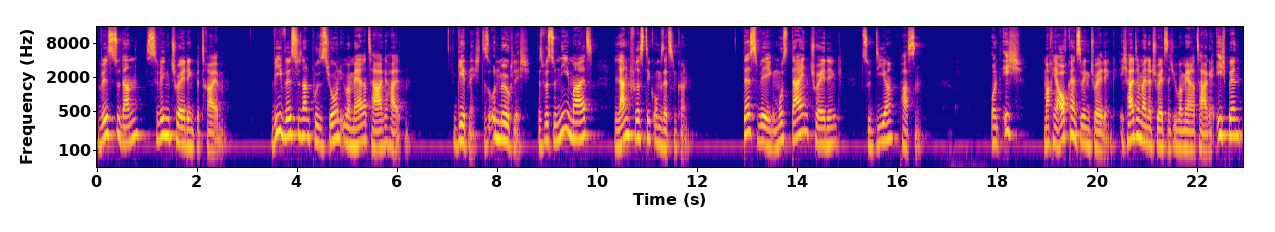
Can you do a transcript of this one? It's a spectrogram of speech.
willst du dann Swing Trading betreiben? Wie willst du dann Positionen über mehrere Tage halten? Geht nicht, das ist unmöglich. Das wirst du niemals langfristig umsetzen können. Deswegen muss dein Trading zu dir passen. Und ich mache ja auch kein Swing Trading. Ich halte meine Trades nicht über mehrere Tage. Ich bin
